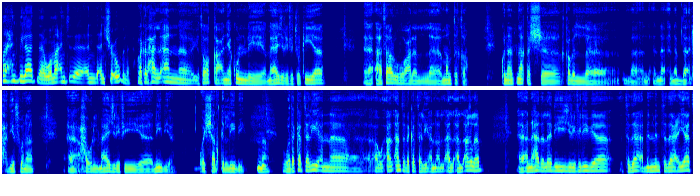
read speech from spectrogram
ما عند بلادنا وما عند عند عند شعوبنا. على كل حال الآن يتوقع أن يكون لما يجري في تركيا آه، آثاره على المنطقة. كنا نتناقش آه، قبل آه، ما ن- نبدأ الحديث هنا. حول ما يجري في ليبيا والشرق الليبي. نعم. وذكرت لي أن أو أن- أنت ذكرت لي أن ال- ال- الأغلب أن هذا الذي يجري في ليبيا تدا- من من تداعيات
